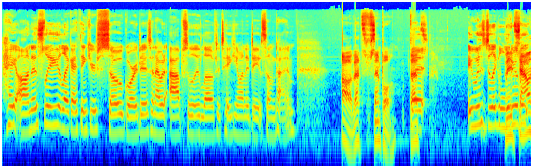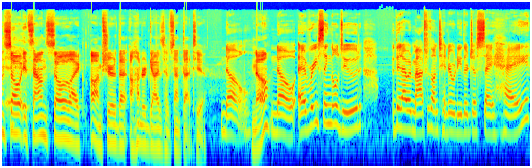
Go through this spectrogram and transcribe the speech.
"Hey, honestly, like I think you're so gorgeous, and I would absolutely love to take you on a date sometime." Oh, that's simple. That's It was just, like literally. it sounds so it sounds so like oh I'm sure that a hundred guys have sent that to you. no, No? no. Every single dude that I would match with on Tinder would either just say "Hey."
